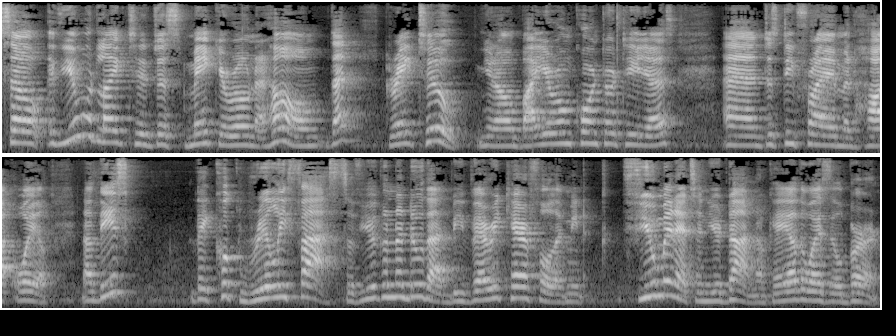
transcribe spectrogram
So if you would like to just make your own at home, that's great too. You know, buy your own corn tortillas and just deep fry them in hot oil. Now these, they cook really fast. So if you're gonna do that, be very careful. I mean, few minutes and you're done, okay? Otherwise they'll burn.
